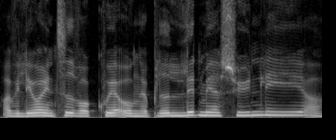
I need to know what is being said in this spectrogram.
og vi lever i en tid, hvor queer-unge er blevet lidt mere synlige, og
